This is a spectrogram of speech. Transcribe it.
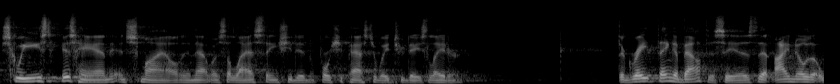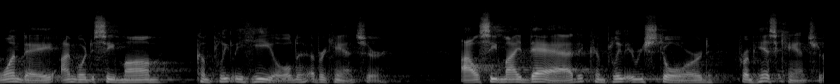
squeezed his hand and smiled, and that was the last thing she did before she passed away two days later. The great thing about this is that I know that one day I'm going to see mom completely healed of her cancer. I'll see my dad completely restored from his cancer.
